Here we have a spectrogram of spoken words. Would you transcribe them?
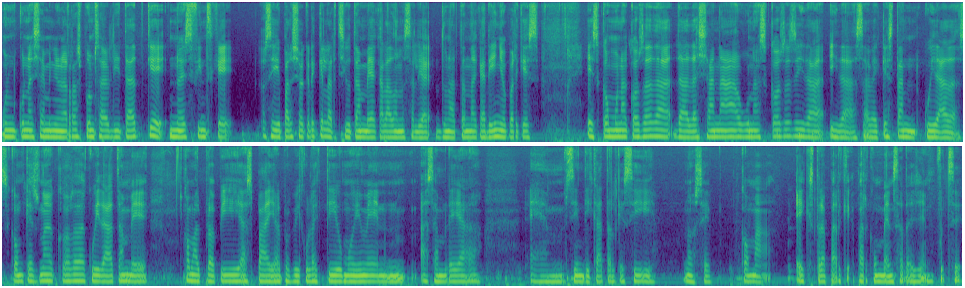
un coneixement i una responsabilitat que no és fins que o sigui, per això crec que l'arxiu també a Caladona se li ha donat tant de carinyo perquè és, és com una cosa de, de deixar anar algunes coses i de, i de saber que estan cuidades, com que és una cosa de cuidar també com el propi espai, el propi col·lectiu, moviment, assemblea, eh, sindicat, el que sigui, no sé, com a extra per, per convèncer la gent, potser.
